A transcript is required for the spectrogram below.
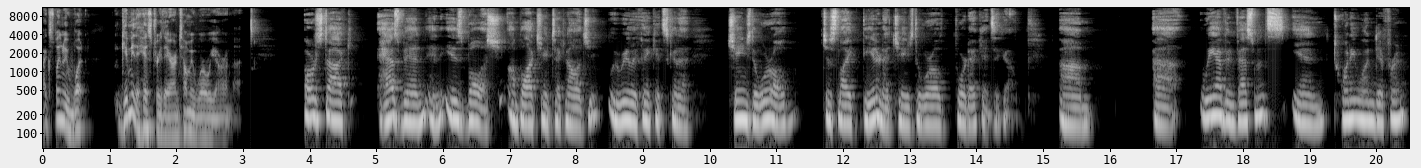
Explain to me what, give me the history there and tell me where we are on that. Overstock has been and is bullish on blockchain technology. We really think it's going to change the world, just like the internet changed the world four decades ago. Um, uh, we have investments in 21 different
